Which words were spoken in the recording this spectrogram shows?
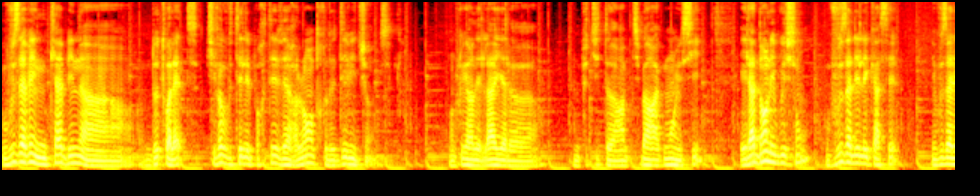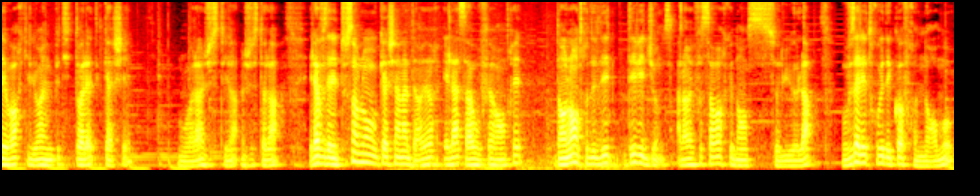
vous avez une cabine euh, de toilette qui va vous téléporter vers l'antre de David Jones. Donc regardez, là il y a euh, un petit baraquement ici. Et là, dans les buissons, vous allez les casser et vous allez voir qu'il y aura une petite toilette cachée. voilà, juste là, juste là. Et là, vous allez tout simplement vous cacher à l'intérieur et là, ça va vous faire rentrer dans l'antre de David Jones. Alors, il faut savoir que dans ce lieu-là, vous allez trouver des coffres normaux,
